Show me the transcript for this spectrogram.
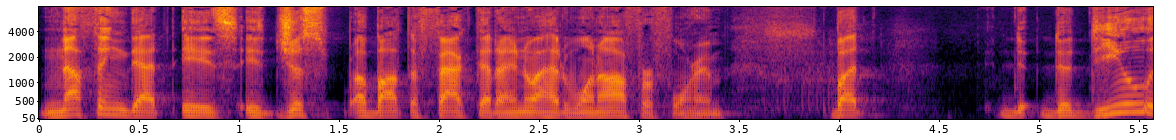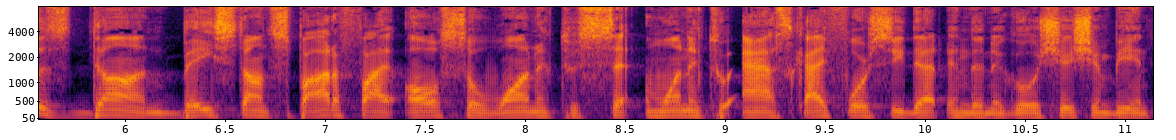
Nothing that is, is just about the fact that I know I had one offer for him. But the deal is done based on Spotify also wanting to set, wanting to ask. I foresee that in the negotiation being,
